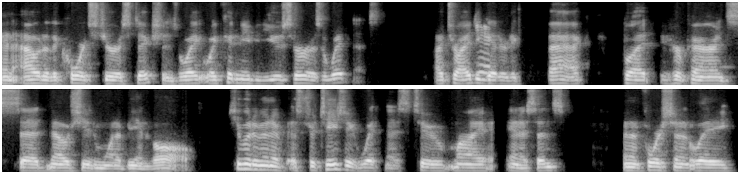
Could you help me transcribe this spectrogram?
and out of the court's jurisdictions. We, we couldn't even use her as a witness. I tried to get her to come back, but her parents said no, she didn't want to be involved. She would have been a, a strategic witness to my innocence. And unfortunately,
